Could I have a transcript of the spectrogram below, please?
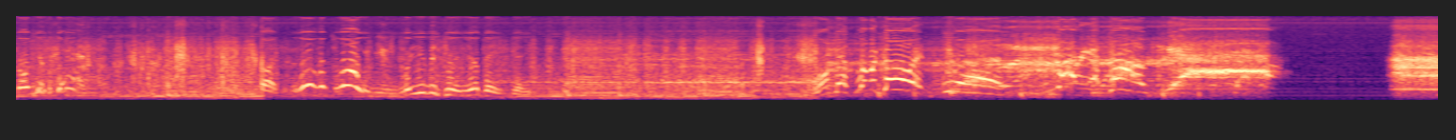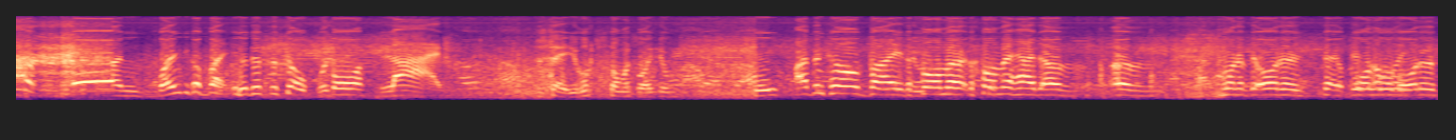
go your pants. But what's wrong with you? What you been doing in your basement? Well, guess where we're going? Yeah. Warrior's house! Yeah! And why didn't you go find introduce the show? For live. Just say, you look so much like him. See? I've been told by the former the former head of of one of the orders that the order?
